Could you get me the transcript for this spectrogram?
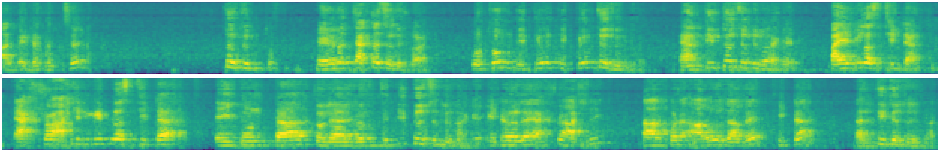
আর এটা হচ্ছে চতুর্থ। এই হলো চারটা চতুর্ভাগ প্রথম, দ্বিতীয়, তৃতীয়, চতুর্থ। হ্যাঁ তৃতীয় চতুর্ভাগে পাই প্লাস থিটা একশো আশি ডিগ্রি প্লাস থিটা এই কোণটা চলে আসবে হচ্ছে তৃতীয় চতুর্ভাগে। এটা হলো একশো আশি, তারপরে আরও যাবে থিটা তার তৃতীয় চতুর্ভাগ।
